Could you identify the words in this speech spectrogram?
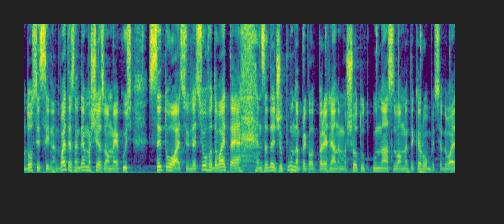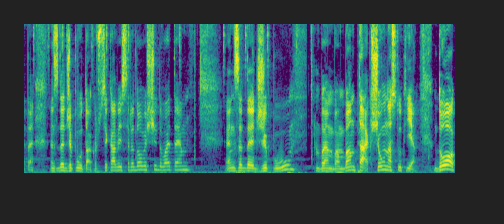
досить сильна. Давайте знайдемо ще з вами якусь ситуацію. Для цього давайте NZD GPU, наприклад, переглянемо, що тут у нас з вами таке робиться. Давайте NZD GPU також в цікавій середовищі. Давайте NZD GPU. Бам-бам-бам. Так, що у нас тут є? До,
